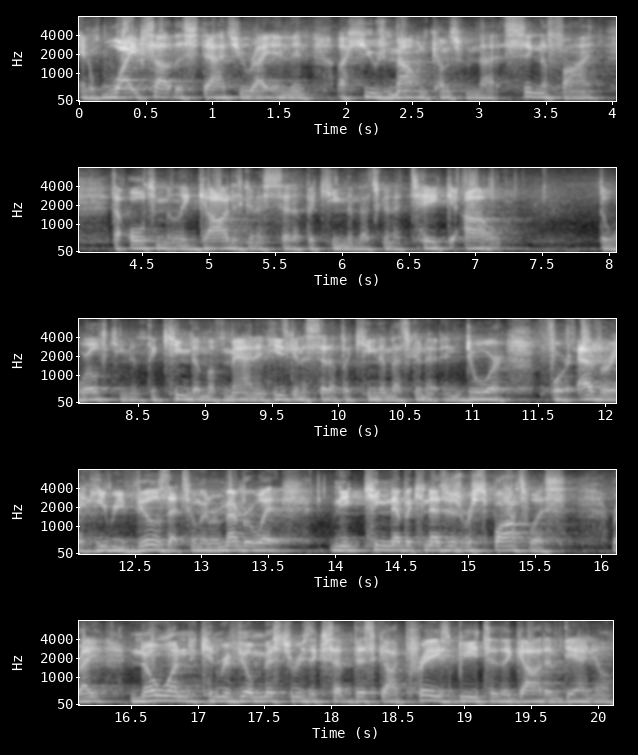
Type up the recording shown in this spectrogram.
and wipes out the statue, right? And then a huge mountain mountain comes from that, signifying that ultimately God is going to set up a kingdom that's going to take out the world kingdom, the kingdom of man, and he's going to set up a kingdom that's going to endure forever. And he reveals that to him. And remember what King Nebuchadnezzar's response was, right? No one can reveal mysteries except this God. Praise be to the God of Daniel,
